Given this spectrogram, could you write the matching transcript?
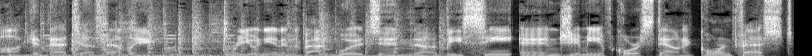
At that uh, family reunion in the backwoods in uh, BC, and Jimmy, of course, down at Cornfest,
